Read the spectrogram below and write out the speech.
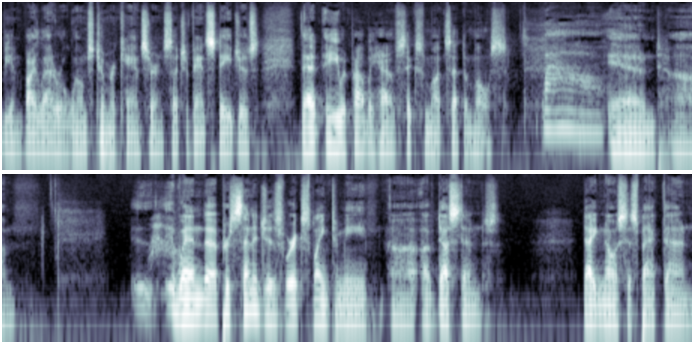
being bilateral Wilms tumor cancer in such advanced stages, that he would probably have six months at the most Wow. and um, when the percentages were explained to me uh, of Dustin's diagnosis back then,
